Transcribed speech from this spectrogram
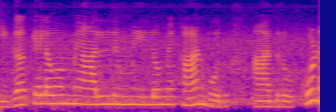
ಈಗ ಕೆಲವೊಮ್ಮೆ ಅಲ್ಲೊಮ್ಮೆ ಇಲ್ಲೊಮ್ಮೆ ಕಾಣ್ಬೋದು. ಆದರೂ ಕೂಡ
